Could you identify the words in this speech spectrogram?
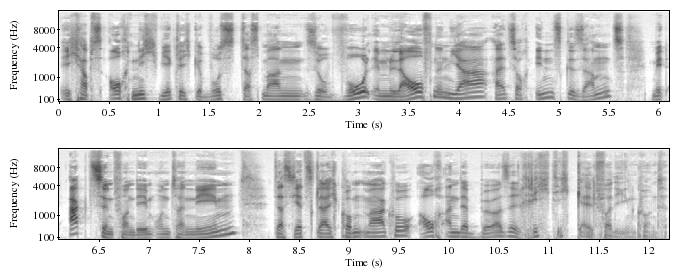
ich habe es auch nicht wirklich gewusst, dass man sowohl im laufenden Jahr als auch insgesamt mit Aktien von dem Unternehmen, das jetzt gleich kommt, Marco, auch an der Börse richtig Geld verdienen konnte.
